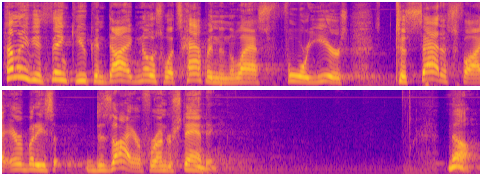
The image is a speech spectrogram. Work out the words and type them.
How many of you think you can diagnose what's happened in the last four years to satisfy everybody's desire for understanding? No.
